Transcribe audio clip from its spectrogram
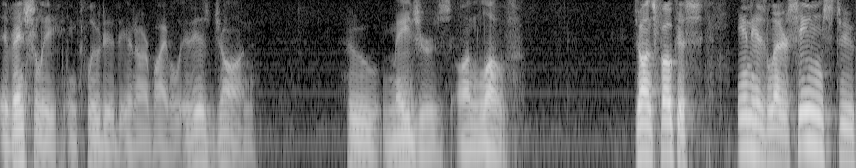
eventually included in our Bible, it is John who majors on love. John's focus in his letter seems to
